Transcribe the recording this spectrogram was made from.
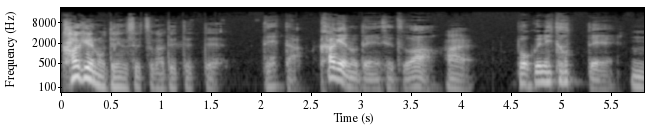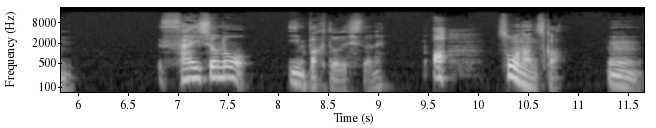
影の伝説が出てて、出た。影の伝説は、はい。僕にとって、うん。最初のインパクトでしたね。あ、そうなんですか。うん。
